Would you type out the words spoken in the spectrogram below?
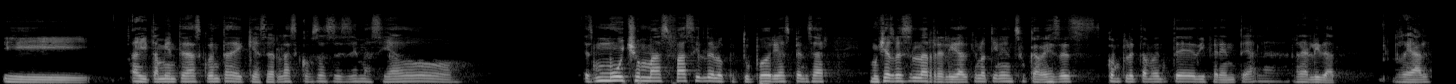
Y ahí también te das cuenta de que hacer las cosas es demasiado... Es mucho más fácil de lo que tú podrías pensar. Muchas veces la realidad que uno tiene en su cabeza es completamente diferente a la realidad real.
